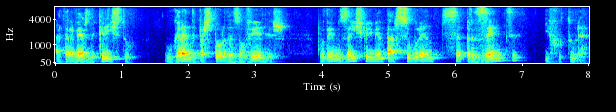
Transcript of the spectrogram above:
Através de Cristo, o grande pastor das ovelhas, podemos experimentar segurança presente e futura.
